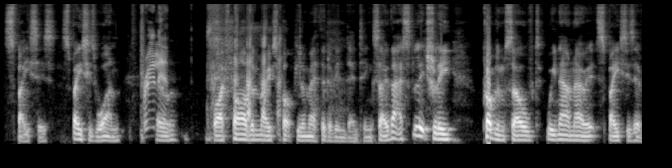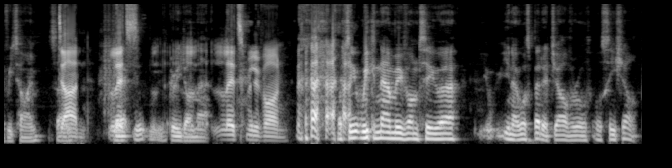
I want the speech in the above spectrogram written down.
spaces spaces won Brilliant. were by far the most popular method of indenting. So that's literally problem solved. We now know it's spaces every time. So Done. Let's we- we agreed on that. Let's move on. We can now move on to uh, you know what's better, Java or, or C sharp.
